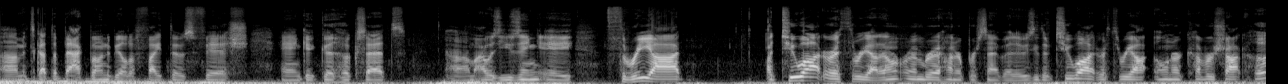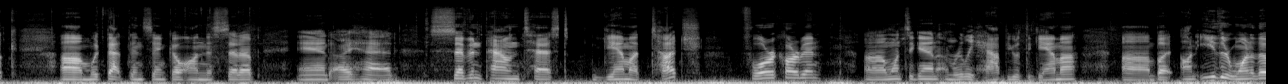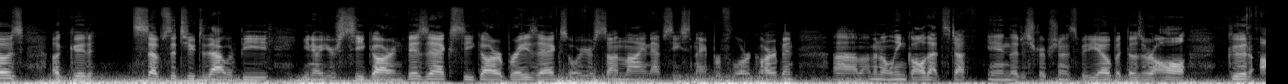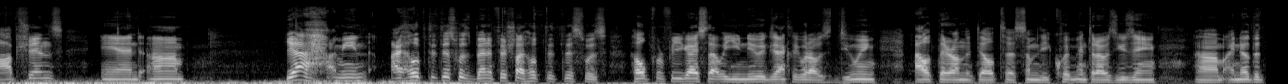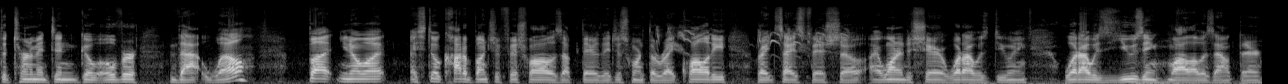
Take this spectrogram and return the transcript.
Um, it's got the backbone to be able to fight those fish and get good hook sets. Um, I was using a 3-aught, a 2-aught or a 3-aught, I don't remember a 100%, but it was either 2-aught or 3-aught owner cover shot hook um, with that thin Senko on this setup and I had seven pound test Gamma Touch fluorocarbon. Uh, once again, I'm really happy with the Gamma, um, but on either one of those, a good substitute to that would be, you know, your Seaguar InvizX, Seaguar AbrazX, or your Sunline FC Sniper fluorocarbon. Um, I'm gonna link all that stuff in the description of this video, but those are all good options. And um, yeah, I mean, I hope that this was beneficial. I hope that this was helpful for you guys so that way you knew exactly what I was doing out there on the Delta, some of the equipment that I was using. Um, I know that the tournament didn't go over that well, but you know what? I still caught a bunch of fish while I was up there. They just weren't the right quality, right size fish. So I wanted to share what I was doing, what I was using while I was out there.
